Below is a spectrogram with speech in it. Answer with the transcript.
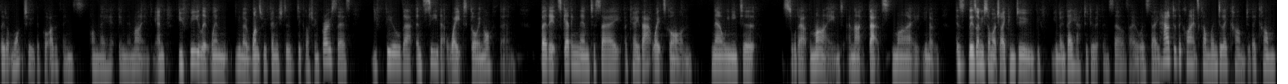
they don't want to. They've got other things on their head, in their mind, and you feel it when you know once we finish the decluttering process, you feel that and see that weight going off them. But it's getting them to say, okay, that weight's gone. Now we need to sort out the mind, and that that's my you know. Is, there's only so much I can do. You know, they have to do it themselves. I always say, how do the clients come? When do they come? Do they come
